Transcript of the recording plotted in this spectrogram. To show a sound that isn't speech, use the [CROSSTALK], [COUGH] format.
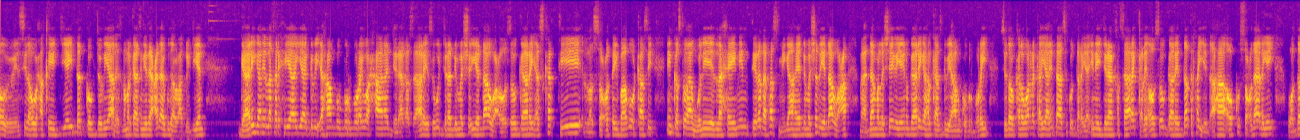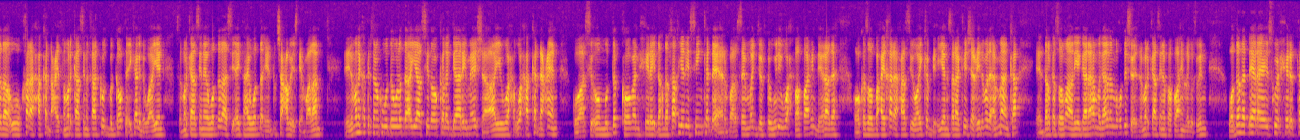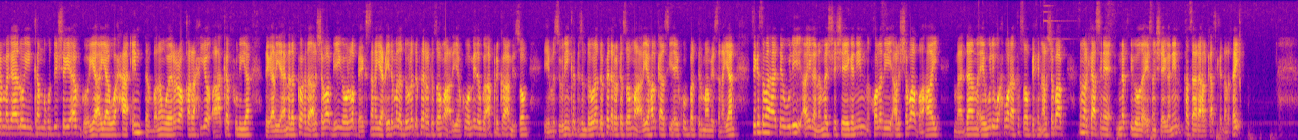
sida uu xaqiijiyey dad goobjoogayaal islamarkaasina idaacadaha gudaha u xaqiijiyeen gaarigani la qarxiyay ayaa gebi ahaanbu burburay waxaana jira khasaare isugu jira dhimasho iyo dhaawac oo soo gaaray askartii la socotay baabuurkaasi. Inkastoo aan weli lahaynin tirada rasmiga ah ee dhimashada iyo dhaawaca maadaama la sheegaya inuu gaariga halkaas gebi ahaanbu ku burburay. Sidoo kale wararka ayaa intaasi ku daraya inay jiraan khasaare kale oo soo gaaray dad rayid ahaa oo ku socdaalayay waddada uu qaraxa ka dhacay. Islamarkaasina qaarkoodba goobta ay kaga dhawaayeen. Islamarkaasina wadadaasi ay tahay wadda ay dad shacaba isticmaalaan ciidamada ka tirsan kuwa dowladda ayaa sidoo kale gaaray meesha ay waxa ka dhaceen kuwaasi oo muddo kooban xiray dhaqdhaqaaqyadii siinka dheer balse ma jirto weli wax faahfaahin dheeraad ah oo ka soo baxay qaraxaasi oo ay ka bixiyeen saraakiisha ciidamada ammaanka ee dalka soomaaliya gaar ahaan magaalada muqdisho islamarkaasina faahfaahin laga sugin waddada dheer ee isku xirta magaalooyinka muqdisho iyo afgooye ayaa waxaa inta badan weeraro qaraxyo ah ka fuliya dagaalyahanada kooxda al-shabaab iyagoo la beegsanaya ciidamada dowladda federaalk soomaaliya kuwa midooda africa amisom iyo mas'uuliyiin ka tirsan dowladda federaalk soomaaliya halkaasi ay ku bartilmaameysanayaan si kastaba ahaatee weli ayagana ma sheeganin qoladii al-shabaab ahay maadaama ay weli wax wara ka soo bixin al-shabaab. Islamarkaasina naftigooda aysan sheeganin khasaare halkaasi ka dhalatay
